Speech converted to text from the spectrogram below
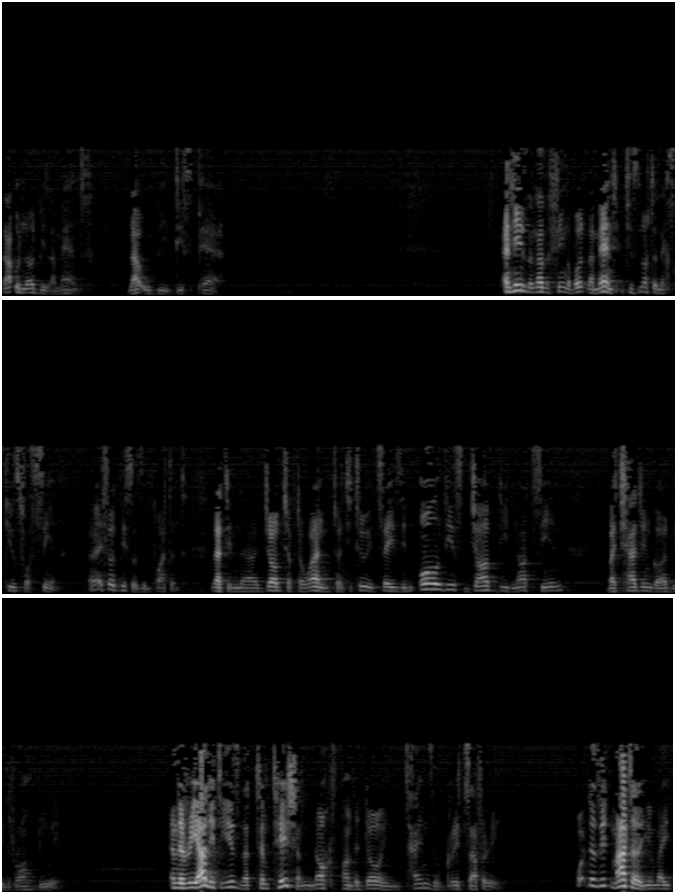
That would not be lament. That would be despair. And here's another thing about lament it is not an excuse for sin. And I thought this was important. That in uh, Job chapter 1, 22, it says, In all this, Job did not sin by charging God with wrongdoing. And the reality is that temptation knocks on the door in times of great suffering. What does it matter, you might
